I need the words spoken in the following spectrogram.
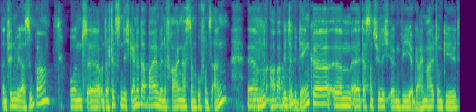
dann finden wir das super und äh, unterstützen dich gerne dabei. Und wenn du Fragen hast, dann ruf uns an. Ähm, mhm. Aber bitte mhm. bedenke, ähm, äh, dass natürlich irgendwie Geheimhaltung gilt.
